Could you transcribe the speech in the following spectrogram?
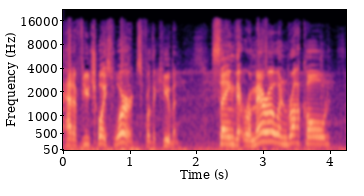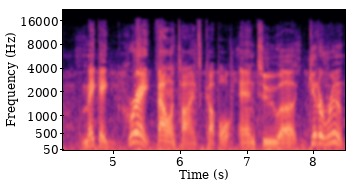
had a few choice words for the Cuban, saying that Romero and Rockhold make a great Valentine's couple and to uh, get a room,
